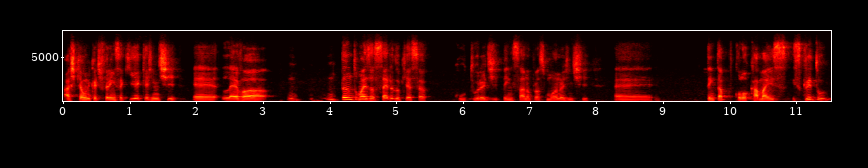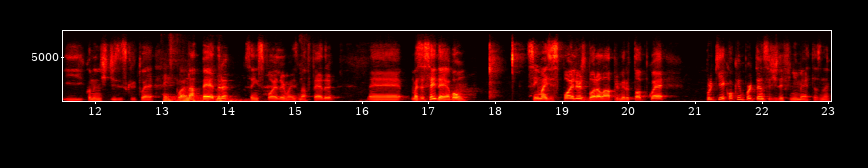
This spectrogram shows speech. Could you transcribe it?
Acho que a única diferença aqui é que a gente é, leva um, um tanto mais a sério do que essa cultura de pensar no próximo ano. A gente é, tenta colocar mais escrito, e quando a gente diz escrito é na pedra, sem spoiler, mas na pedra. É, mas essa é a ideia. Bom, sem mais spoilers, bora lá. O primeiro tópico é por quê? Qual é a importância de definir metas, né?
